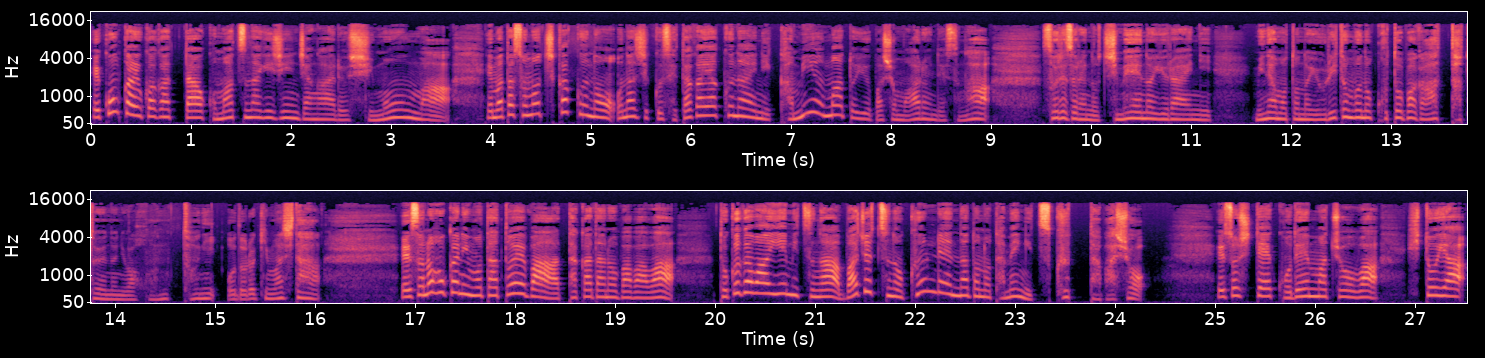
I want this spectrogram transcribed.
え今回伺った小松なぎ神社がある下馬。またその近くの同じく世田谷区内に上馬という場所もあるんですがそれぞれの地名の由来に源頼朝の言葉があったというのには本当に驚きました。えその他にも例えば高田馬場は徳川家光が馬術の訓練などのために作った場所。えそして小伝馬町は人や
